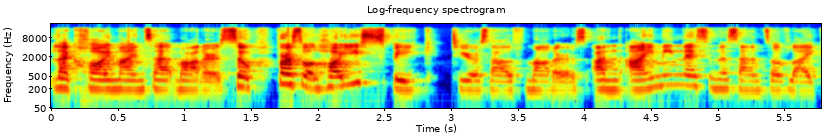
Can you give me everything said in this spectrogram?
like how mindset matters. So first of all, how you speak to yourself matters. And I mean this in the sense of like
